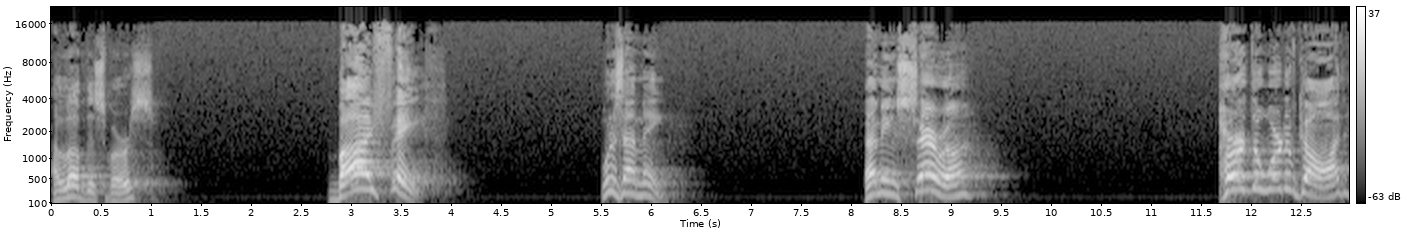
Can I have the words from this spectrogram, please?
I love this verse. By faith. What does that mean? That means Sarah heard the word of God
